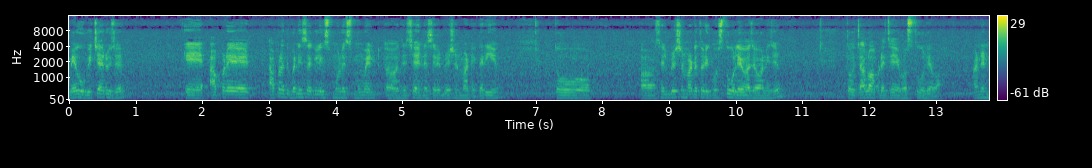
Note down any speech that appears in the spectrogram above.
મેં એવું વિચાર્યું છે કે આપણે, આપણાથી બની શકેલી સ્મોલેસ્ટ મુમેન્ટ જે છે એને સેલિબ્રેશન માટે કરીએ. તો સેલિબ્રેશન માટે થોડીક વસ્તુઓ લેવા જવાની છે. તો ચાલો આપણે જઈએ વસ્તુઓ લેવા. અને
